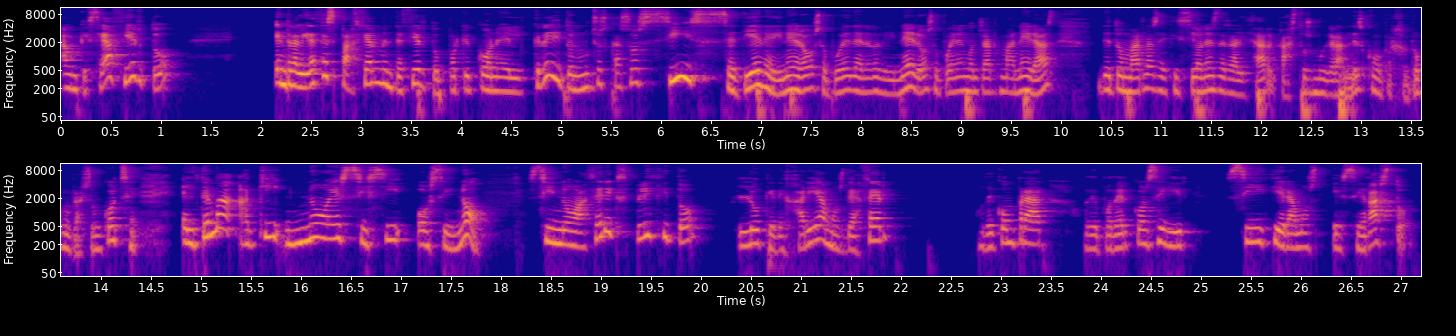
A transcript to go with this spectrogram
aunque sea cierto, en realidad es parcialmente cierto, porque con el crédito en muchos casos sí se tiene dinero, se puede tener dinero, se pueden encontrar maneras de tomar las decisiones de realizar gastos muy grandes, como por ejemplo comprarse un coche. El tema aquí no es si sí o si no, sino hacer explícito lo que dejaríamos de hacer o de comprar o de poder conseguir si hiciéramos ese gasto.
